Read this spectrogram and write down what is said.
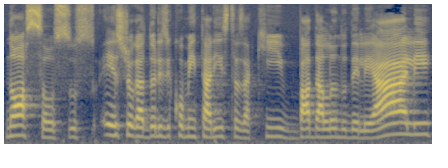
Nossa, os, os ex-jogadores e comentaristas aqui badalando o Dele Alli.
